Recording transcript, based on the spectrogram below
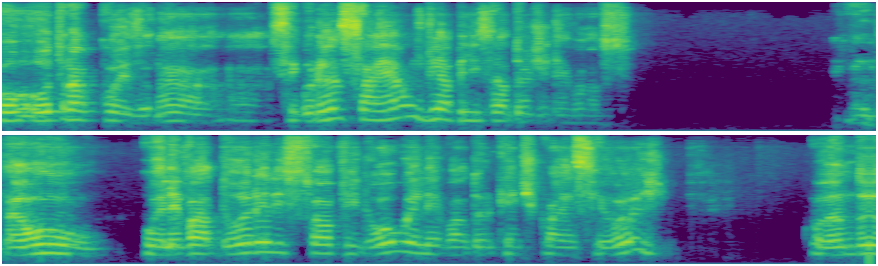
outra coisa, né? a segurança é um viabilizador de negócio. Então, o elevador ele só virou o elevador que a gente conhece hoje quando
